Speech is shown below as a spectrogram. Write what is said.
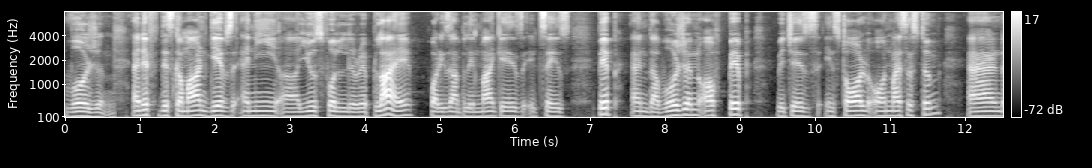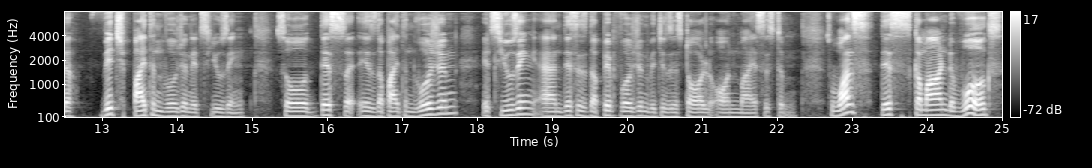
version. And if this command gives any uh, useful reply for example in my case it says pip and the version of pip which is installed on my system and which python version it's using. So this is the python version it's using and this is the pip version which is installed on my system. So once this command works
